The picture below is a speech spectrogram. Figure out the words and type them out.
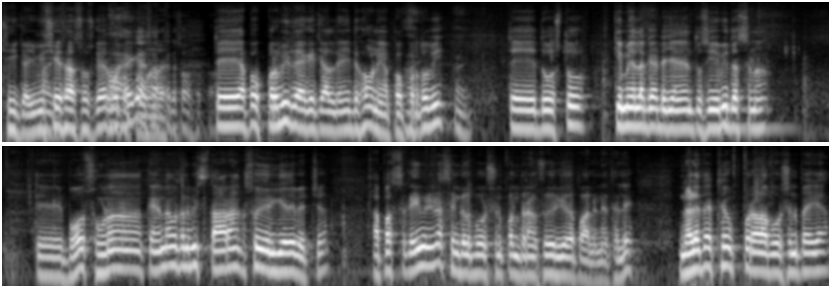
ਠੀਕ ਹੈ ਜੀ ਵੀ 6-700 ਸਕੁਅਰ ਹਾਂ, ਫੁੱਟ ਹੈਗਾ ਉੱਪਰ 700 ਹੋਣਾ। ਤੇ ਆਪਾਂ ਉੱਪਰ ਵੀ ਲੈ ਕੇ ਚੱਲਦੇ ਹਾਂ ਜੀ ਦਿਖਾਉਣੇ ਆਪਾਂ ਉੱਪਰ ਤੋਂ ਵੀ। ਤੇ ਦੋਸਤੋ ਕਿਵੇਂ ਲੱਗਿਆ ਡਿਜ਼ਾਈਨ ਤੁਸੀਂ ਇਹ ਵੀ ਦੱਸਣਾ। ਤੇ ਬਹੁਤ ਸੋਹਣਾ ਕਹਿਣ ਦਾ ਮਤਲਬ ਵੀ 1700 ਏਰੀਆ ਦੇ ਵਿੱਚ ਆਪਾਂ ਸ- ਕਈ ਵਾਰੀ ਨਾ ਸਿੰਗਲ ਪੋਰਸ਼ਨ 1500 ਏਰੀਆ ਦਾ ਪਾ ਲੈਂਦੇ ਹਾਂ ਥੱਲੇ। ਨਾਲੇ ਤਾਂ ਇੱਥੇ ਉੱਪਰ ਵਾਲਾ ਪੋਰਸ਼ਨ ਪੈ ਗਿਆ।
